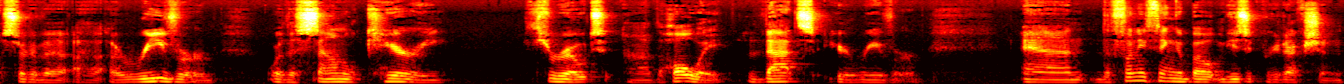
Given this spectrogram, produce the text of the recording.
sort of a, a, a reverb, or the sound will carry throughout uh, the hallway. That's your reverb. And the funny thing about music production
